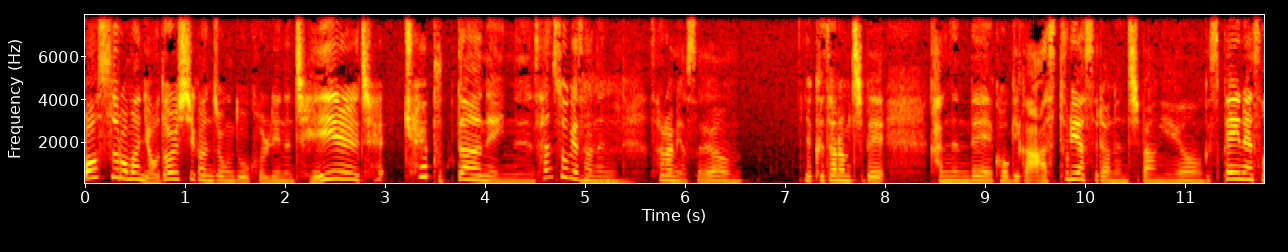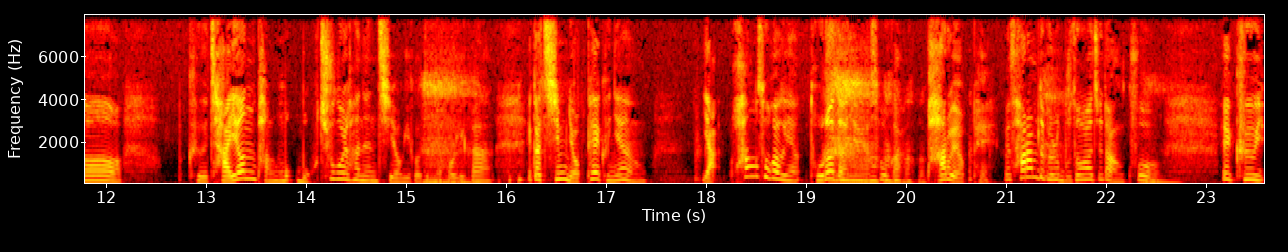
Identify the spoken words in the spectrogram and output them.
버스로만 8시간 정도 걸리는 제일 최, 최북단에 있는 산 속에 사는 음. 사람이었어요. 근데 그 사람 집에 갔는데 거기가 아스투리아스라는 지방이에요. 그 스페인에서 그 자연 방목 목축을 하는 지역이거든요. 거기가. 그러니까 집 옆에 그냥 야 황소가 그냥 돌아다녀요. 소가 바로 옆에. 사람도 별로 무서워하지도 않고. 음. 그,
